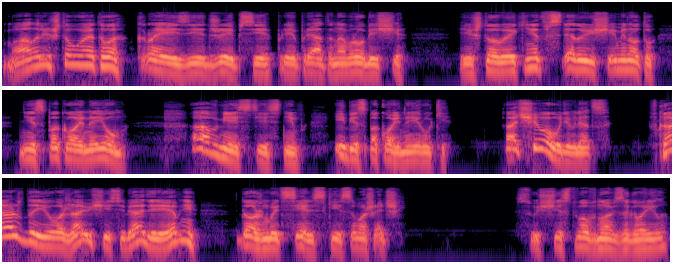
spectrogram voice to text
Мало ли что у этого crazy gypsy припрятано в рубище, и что выкинет в следующую минуту неспокойный ум, а вместе с ним и беспокойные руки. А чего удивляться? В каждой уважающей себя деревне должен быть сельский сумасшедший. Существо вновь заговорило,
